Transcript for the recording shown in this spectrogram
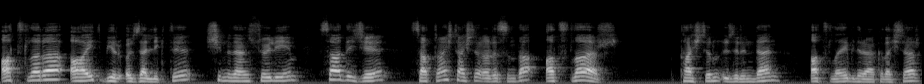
atlara ait bir özellikti. Şimdiden söyleyeyim. Sadece satranç taşları arasında atlar taşların üzerinden atlayabilir arkadaşlar.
